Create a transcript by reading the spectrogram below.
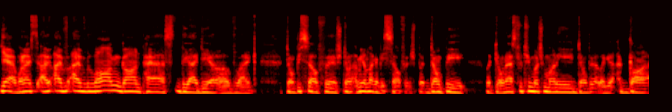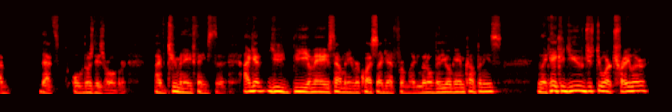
yeah, when I, I have I've long gone past the idea of like don't be selfish. Don't I mean I'm not gonna be selfish, but don't be like don't ask for too much money. Don't be like I've gone. I've, that's oh those days are over. I have too many things to. I get you'd be amazed how many requests I get from like little video game companies. They're like, hey, could you just do our trailer?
